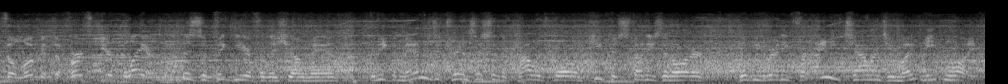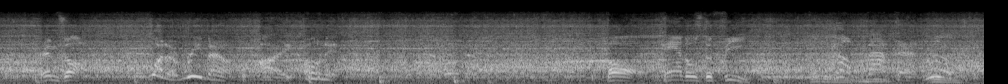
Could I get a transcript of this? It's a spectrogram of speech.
Here's a look at the first-year player. This is a big year for this young man. If he can manage the transition to college ball and keep his studies in order, he'll be ready for any challenge he might meet in life. Rims off. What a rebound! I own it. Ball handles the feed. How about that?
